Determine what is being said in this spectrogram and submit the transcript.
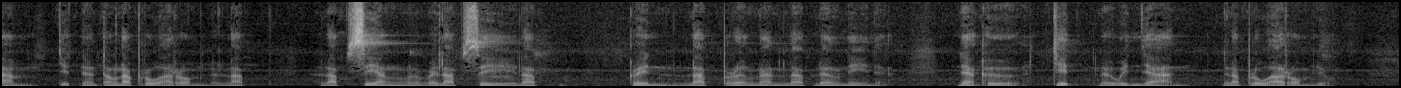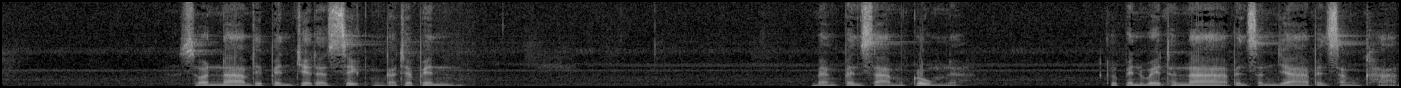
ามจิตเนี่ยต้องรับรู้อารมณ์รับรับเสียงไปรับสีรับกลิ่น รับเรื่องนั้นรับเรื่องนี้เนี่ย เนี่ยคือจิตหรือวิญญาณรับรู้อารมณ์อยู่ ส่วนนามที่เป็นเจตสิกก็จะเป็น แบ่งเป็นสามกลุ่มเนี่ยคือเป็นเวทนาเป็นสัญญาเป็นสังขาร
